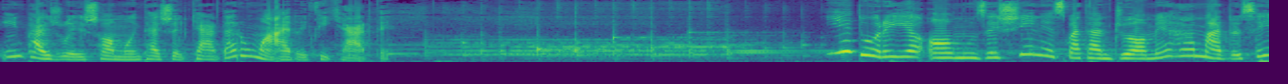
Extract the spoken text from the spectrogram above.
این پژوهش ها منتشر کرده رو معرفی کرده. دوره آموزشی نسبتا جامع هم مدرسه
